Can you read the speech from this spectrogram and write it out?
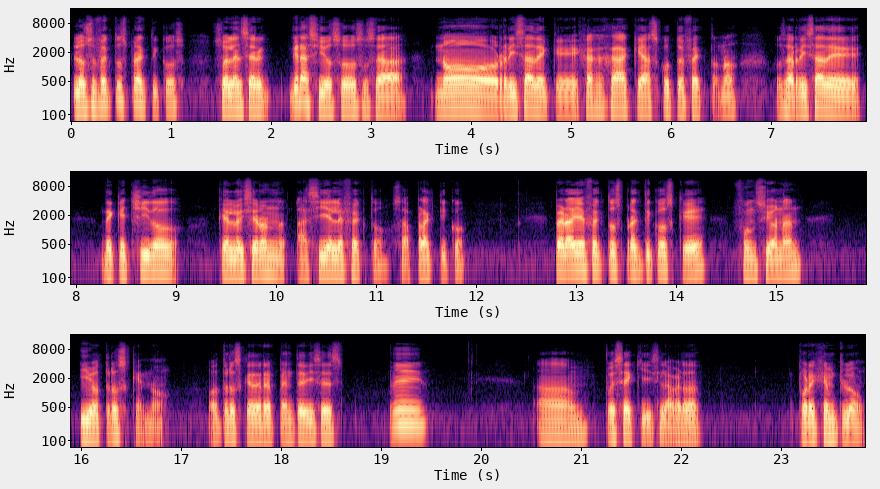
los efectos prácticos suelen ser graciosos, o sea, no risa de que jajaja, ja, ja, qué asco tu efecto, ¿no? O sea, risa de, de qué chido que lo hicieron así el efecto, o sea, práctico. Pero hay efectos prácticos que funcionan y otros que no. Otros que de repente dices, eh, pues X, la verdad. Por ejemplo,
